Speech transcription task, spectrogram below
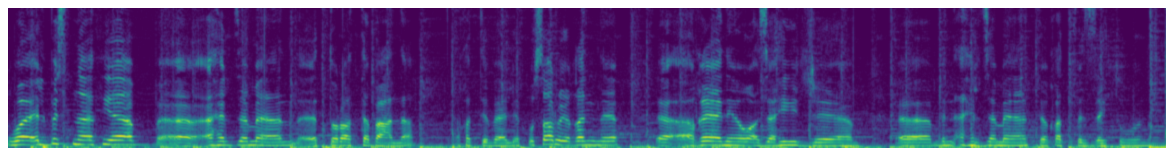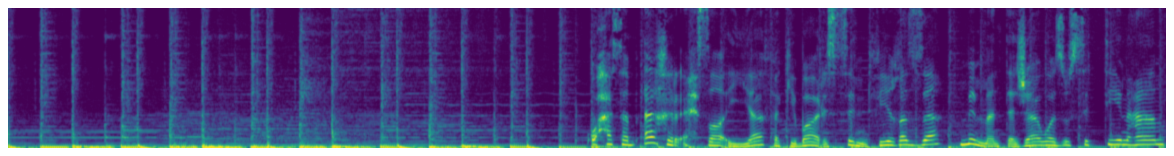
ولبسنا ثياب أهل زمان التراث تبعنا. أخذت بالك. وصاروا يغنوا أغاني وأزاهيج من أهل زمان في قطف الزيتون. وحسب آخر إحصائية فكبار السن في غزة ممن تجاوزوا الستين عام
